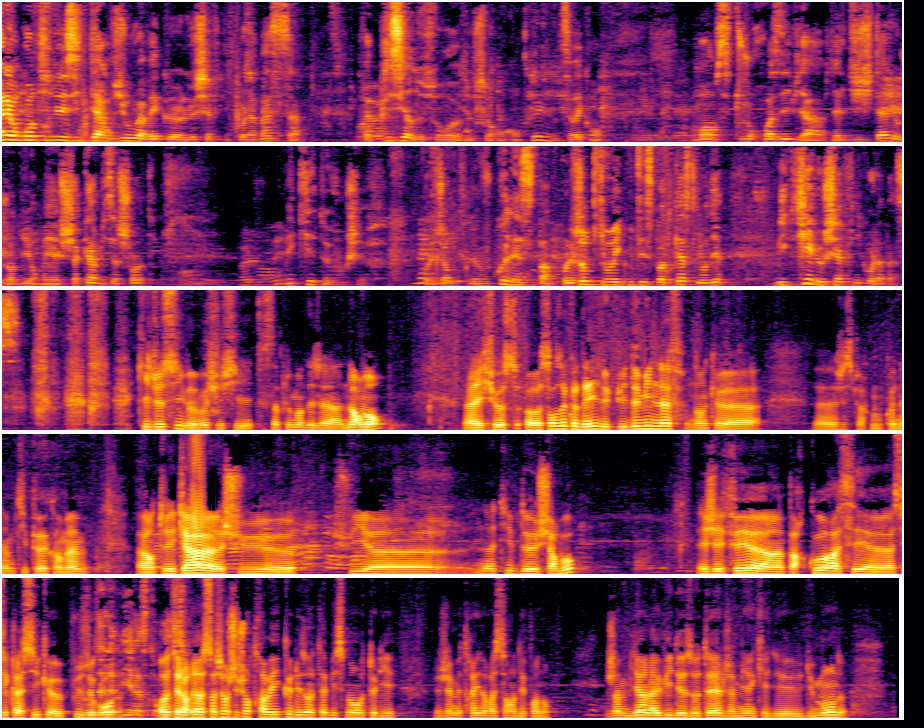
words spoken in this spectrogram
Allez, on continue les interviews avec euh, le chef Nicolas Masse. Ça fait plaisir de se, re- de se rencontrer. C'est vrai qu'on moi, on s'est toujours croisés via, via le digital et aujourd'hui, on met chacun un visage sur l'autre. Mais qui êtes-vous, chef? Pour les gens qui ne vous connaissent pas, pour les gens qui vont écouter ce podcast, qui vont dire Mais qui est le chef Nicolas Masse Qui je suis? Ben, Moi, je suis tout simplement déjà normand. Euh, je suis au, au Source de Côte depuis 2009, donc euh, euh, j'espère qu'on me connaît un petit peu quand même. Euh, en tous les cas, euh, je suis, euh, je suis euh, natif de Cherbourg et j'ai fait euh, un parcours assez, euh, assez classique, euh, plus de gros. Hôtellerie, restauration. J'ai toujours travaillé que dans un établissement hôtelier. J'ai jamais travaillé dans un restaurant indépendant. J'aime bien la vie des hôtels, j'aime bien qu'il y ait des- du monde.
